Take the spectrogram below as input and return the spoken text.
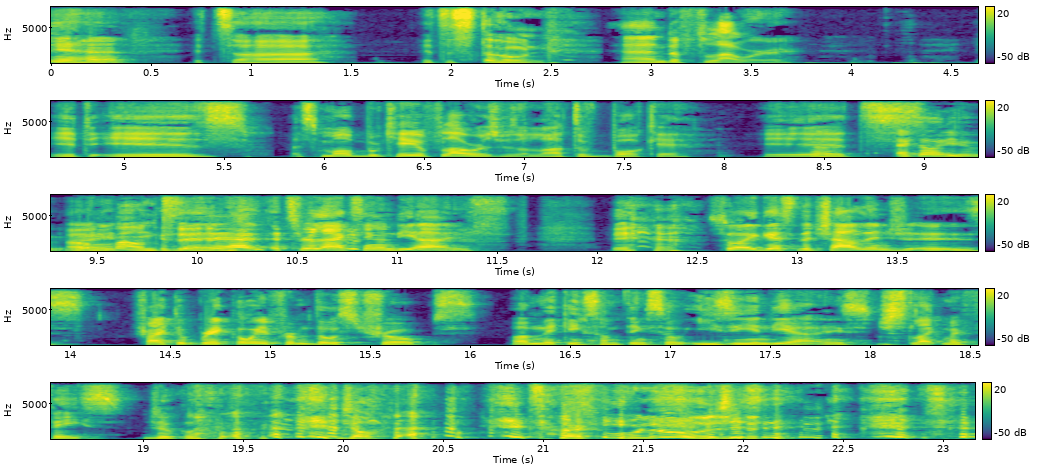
Yeah. It's a, it's a stone and a flower. It is a small bouquet of flowers with a lot of bokeh. It's I told you. a right? mountain. It it's relaxing on the eyes. yeah. So I guess the challenge is try to break away from those tropes while making something so easy in the eyes, just like my face. Joke. Joke Sorry. Just-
